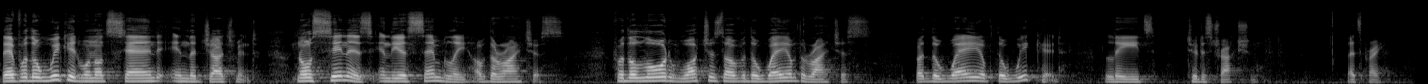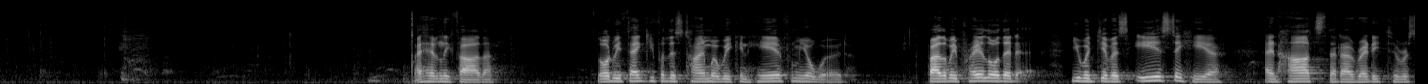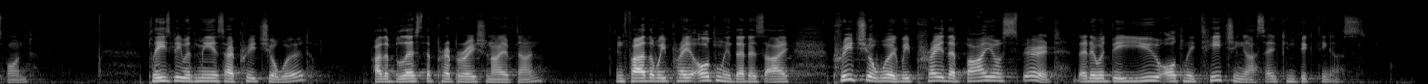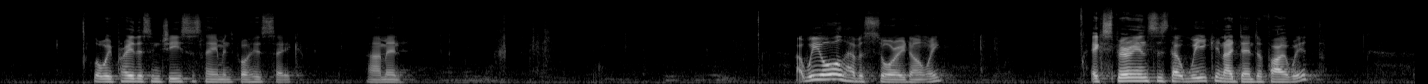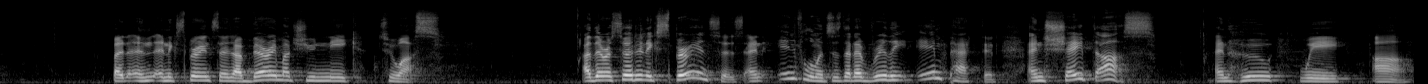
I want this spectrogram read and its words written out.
Therefore, the wicked will not stand in the judgment, nor sinners in the assembly of the righteous. For the Lord watches over the way of the righteous, but the way of the wicked leads to destruction. Let's pray. Our Heavenly Father, Lord, we thank you for this time where we can hear from your word. Father, we pray, Lord, that you would give us ears to hear and hearts that are ready to respond. Please be with me as I preach your word. Father, bless the preparation I have done. And Father, we pray ultimately that as I preach your word, we pray that by your Spirit, that it would be you ultimately teaching us and convicting us. Lord, we pray this in Jesus' name and for his sake. Amen. Uh, we all have a story, don't we? Experiences that we can identify with but an, an experience that are very much unique to us. Uh, there are certain experiences and influences that have really impacted and shaped us and who we are.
